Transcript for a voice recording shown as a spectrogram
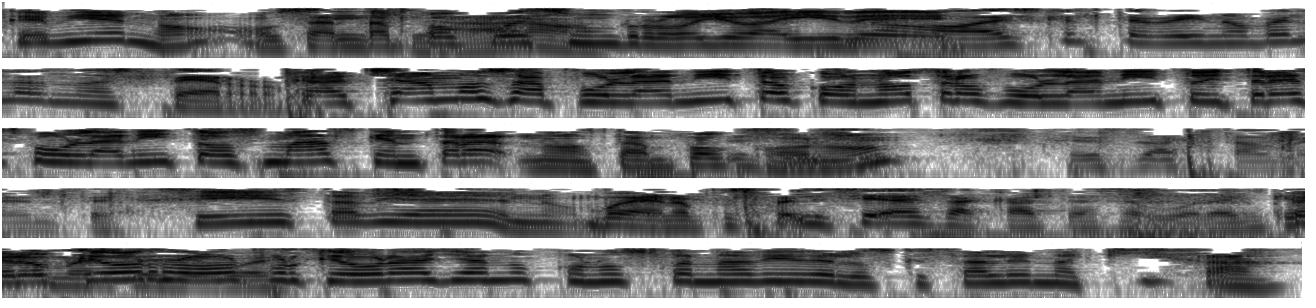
Qué bien, ¿no? O sea, Sí, tampoco claro. es un rollo ahí de... No, es que el TV y novelas no es perro. Cachamos a fulanito con otro fulanito y tres fulanitos más que entrar. No, tampoco, ¿no? Exactamente. Sí, está bien. hombre. Bueno, pues felicidades a Katia Segura. ¿En qué Pero qué horror, porque ahora ya no conozco a nadie de los que salen aquí, hija.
